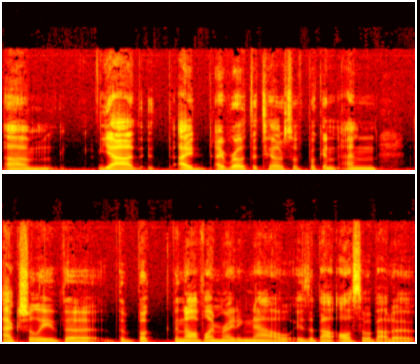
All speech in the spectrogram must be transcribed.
um, yeah, I I wrote the Taylor Swift book, and, and actually the the book, the novel I'm writing now, is about also about a,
